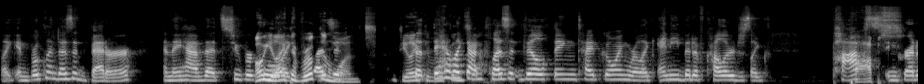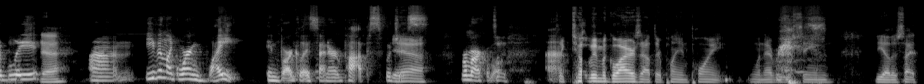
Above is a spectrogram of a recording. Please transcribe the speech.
Like, and Brooklyn does it better, and they have that super. Oh, cool, you like, the Brooklyn pleasant- ones? Do you like that- the they have like Brooklyn that Pleasantville thing type going, where like any bit of color just like pops, Pops. incredibly. Yeah, Um, even like wearing white in Barclays Center pops, which Yeah. is remarkable. It's Um, like Tobey Maguire's out there playing point whenever you're seeing the other side.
